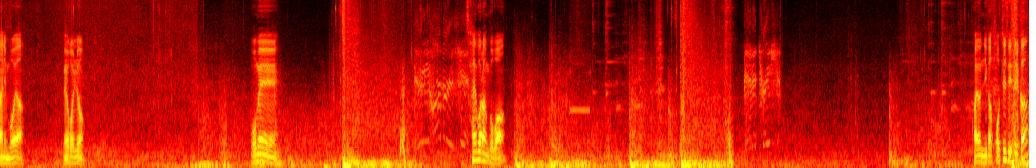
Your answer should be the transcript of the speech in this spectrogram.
아니 뭐야 왜 걸려 hit. 살벌한 거봐. 과연 네가 버틸 수 있을까?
